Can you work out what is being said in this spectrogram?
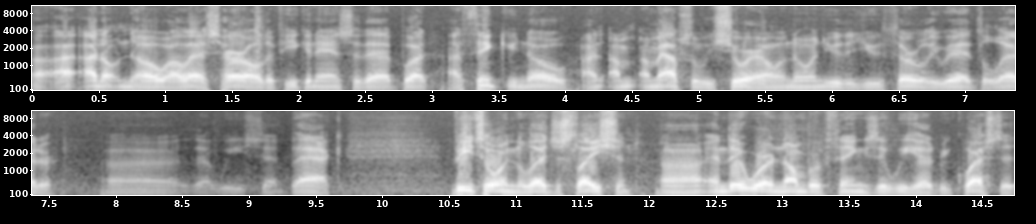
uh, I, I don't know. I'll ask Harold if he can answer that, but I think you know, I, I'm, I'm absolutely sure, Alan, knowing you, that you thoroughly read the letter uh, that we sent back. vetoing the legislation. Uh, and there were a number of things that we had requested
